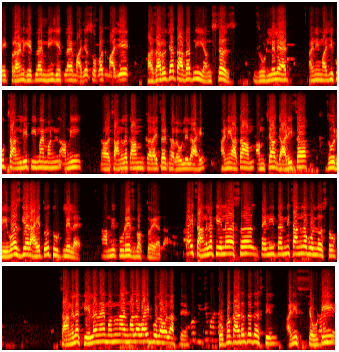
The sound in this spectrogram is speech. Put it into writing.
एक प्रण घेतलाय मी घेतलाय. माझ्यासोबत माझे हजारोच्या तादातनी यंगस्टर्स जुडलेले आहेत आणि माझी खूप चांगली टीम आहे म्हणून आम्ही चांगलं काम करायचं ठरवलेलं आहे. आणि आता आमच्या गाडीचा जो रिव्हर्स गिअर आहे तो तुटलेला आहे. आम्ही पुढेच बघतोय आता. काही चांगलं केलं असं त्यांनी तर मी चांगलं बोललो असतो. चांगलं केलं नाही म्हणून आज मला वाईट बोलावं लागतंय. झोप काढतच असतील. आणि शेवटी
